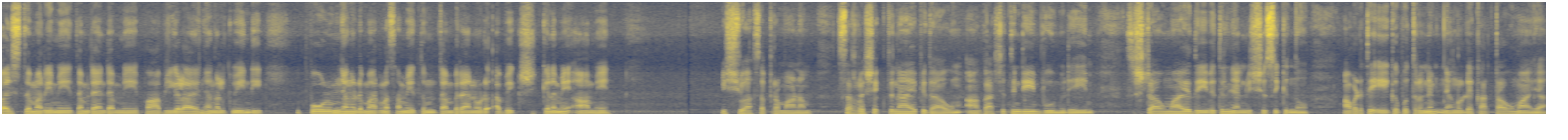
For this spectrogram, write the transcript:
പരിശുദ്ധ മറിയമേ തമ്പുരാന്റെ അമ്മേ പാപികളായ ഞങ്ങൾക്ക് വേണ്ടി ഇപ്പോഴും ഞങ്ങളുടെ മരണസമയത്തും തമ്പുരാനോട് അപേക്ഷിക്കണമേ ആമേൻ. വിശ്വാസ പ്രമാണം സർവശക്തനായ പിതാവും ആകാശത്തിന്റെയും ഭൂമിയുടെയും സൃഷ്ടാവുമായ ദൈവത്തിൽ ഞാൻ വിശ്വസിക്കുന്നു. അവിടുത്തെ ഏകപുത്രനും ഞങ്ങളുടെ കർത്താവുമായ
